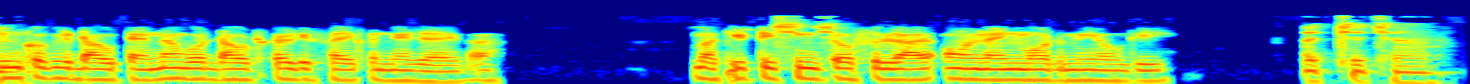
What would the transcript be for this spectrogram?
जिनको भी डाउट है ना वो डाउट क्लिफाई करने जाएगा। बाकी टीचिंग तो फ़िलहाल ऑनलाइन मोड में होगी। अच्छा अच्छा।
